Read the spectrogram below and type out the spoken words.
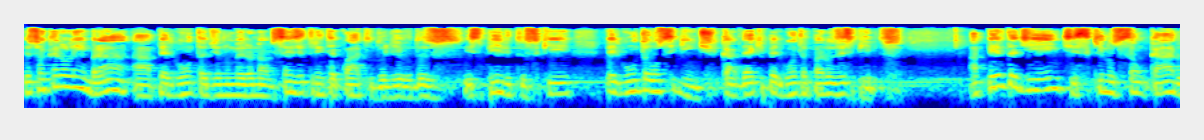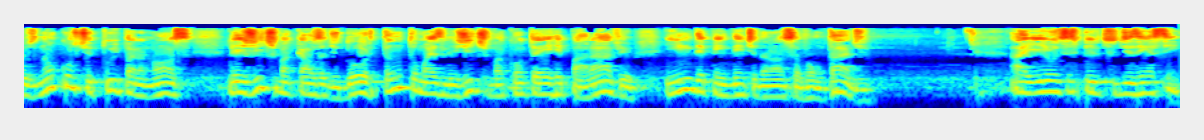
Eu só quero lembrar a pergunta de número 934 do livro dos Espíritos, que pergunta o seguinte: Kardec pergunta para os Espíritos. A perda de entes que nos são caros não constitui para nós legítima causa de dor, tanto mais legítima quanto é irreparável e independente da nossa vontade? Aí os espíritos dizem assim:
